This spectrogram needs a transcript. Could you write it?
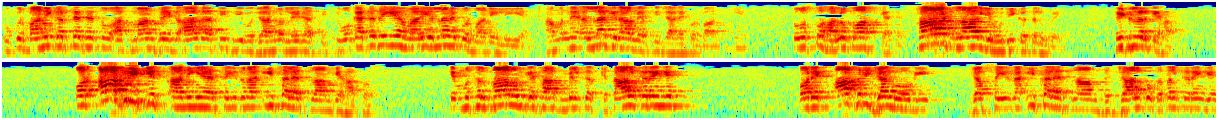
وہ قربانی کرتے تھے تو آسمان سے ایک آگ آتی تھی، وہ جانور لے جاتی تھی۔ وہ کہتے تھے کہ ہماری اللہ نے قربانی لی ہے۔ ہم نے اللہ کی راہ میں اپنی جانیں قربان کی ہیں۔ تو اس کو ہالوکاسٹ کہتے ہیں۔ ساٹھ لاکھ یہودی قتل ہوئے ہٹلر کے ہاتھوں اور آخری قسط آنی ہے سیدنا عیسی علیہ السلام کے ہاتھوں سے کہ مسلمان ان کے ساتھ مل کر قتال کریں گے۔ اور ایک آخری جنگ ہوگی جب سیدنا عیسی علیہ السلام دجال کو قتل کریں گے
